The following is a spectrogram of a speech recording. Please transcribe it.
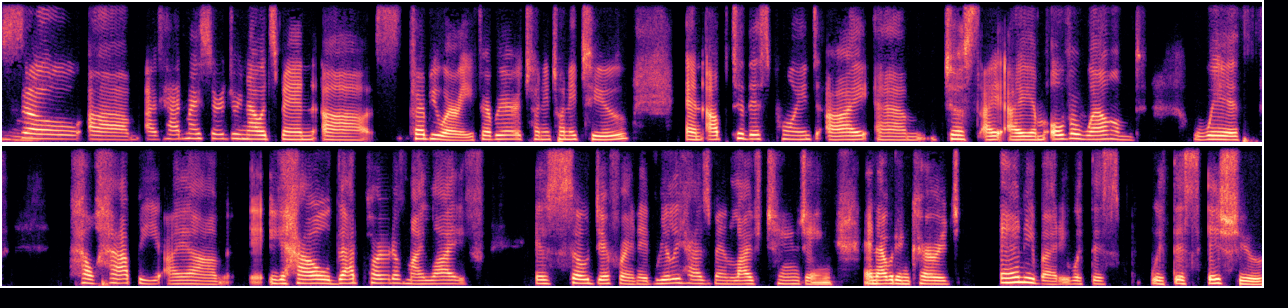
So um, I've had my surgery now. It's been uh, February, February 2022. And up to this point, I am just, I, I am overwhelmed with how happy I am, eh, eh, how that part of my life is so different. It really has been life changing. And I would encourage anybody with this with this issue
